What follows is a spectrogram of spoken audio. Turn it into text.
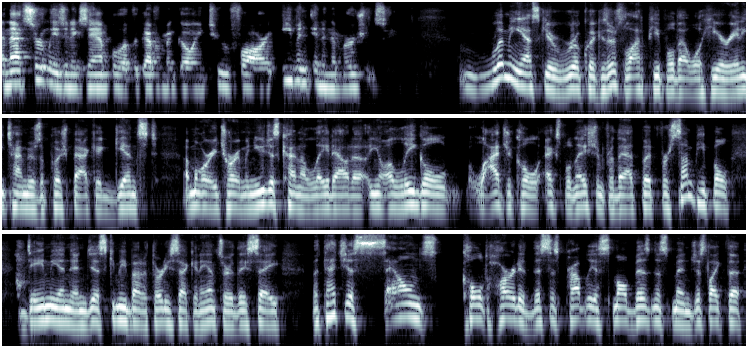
And that certainly is an example of the government going too far, even in an emergency. Let me ask you real quick because there's a lot of people that will hear anytime there's a pushback against a moratorium, and you just kind of laid out a you know a legal, logical explanation for that. But for some people, Damien, and just give me about a 30 second answer, they say, but that just sounds cold hearted. This is probably a small businessman, just like the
